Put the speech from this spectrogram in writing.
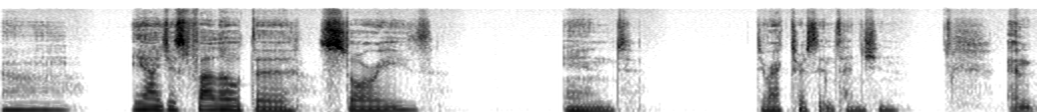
Uh, yeah, I just followed the stories and director's intention. And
